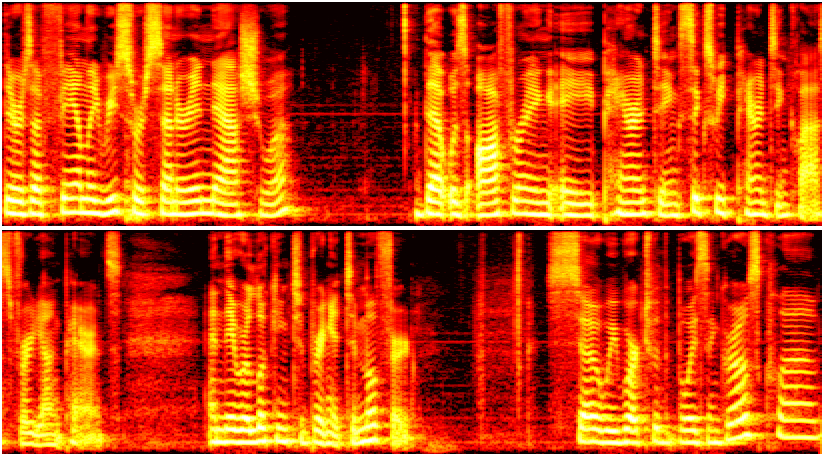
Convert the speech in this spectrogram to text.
there's a family resource center in Nashua that was offering a parenting six week parenting class for young parents, and they were looking to bring it to Milford. So we worked with the Boys and Girls Club,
